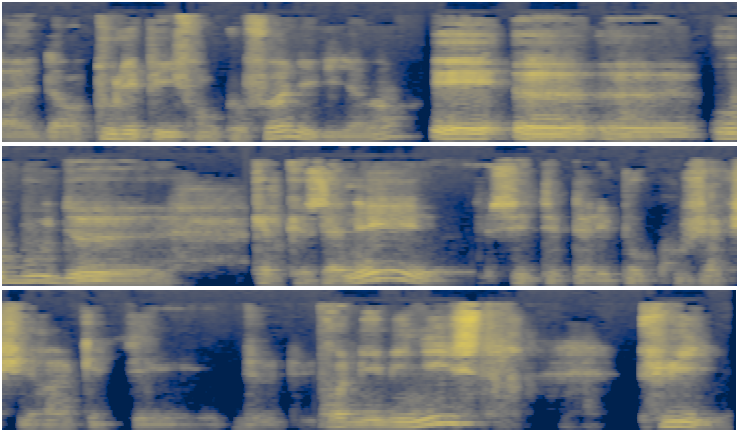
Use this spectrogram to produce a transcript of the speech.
euh, dans tous les pays francophones, évidemment. Et euh, au bout de quelques années, c'était à l'époque où Jacques Chirac était Premier ministre, puis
